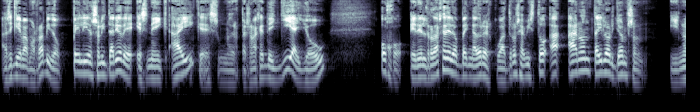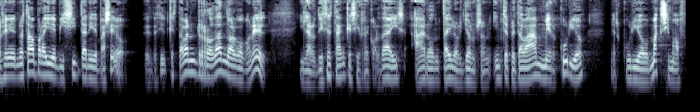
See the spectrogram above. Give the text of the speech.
Así que vamos rápido. Peli en solitario de Snake Eye, que es uno de los personajes de G.I. Joe. Ojo, en el rodaje de Los Vengadores 4 se ha visto a Aaron Taylor Johnson. Y no, se, no estaba por ahí de visita ni de paseo. Es decir, que estaban rodando algo con él. Y la noticia está en que, si recordáis, Aaron Taylor Johnson interpretaba a Mercurio, Mercurio Maximoff,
